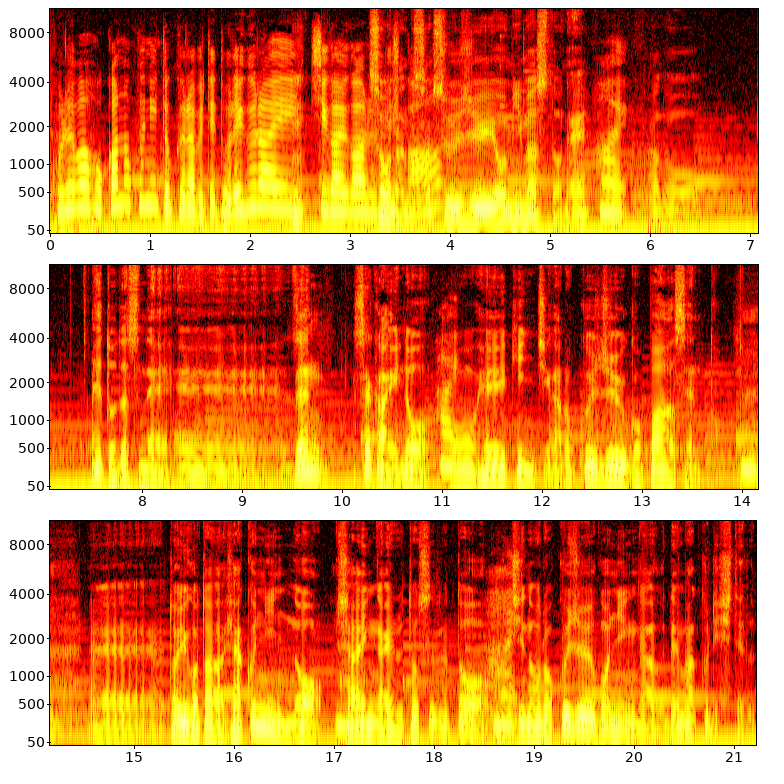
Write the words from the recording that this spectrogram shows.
これは他の国と比べてどれぐらい違いがあるんですか、そうなんですよ。数字を見ますとねはい。あのえっとですね、えー全世界の、平均値が65%。うん。えーということは100人の社員がいるとすると、うんはい。うちの65人が腕まくりしてる、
